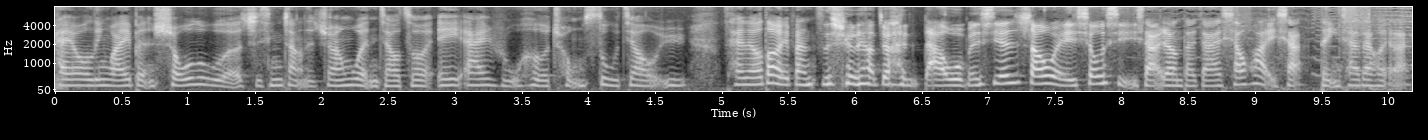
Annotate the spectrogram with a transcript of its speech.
还有另外一本收录了执行长的专文，叫做《AI 如何重塑教育》。才聊到一半，资讯量就很大，我们先稍微休息一下，让大家消化一下，等一下再回来。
